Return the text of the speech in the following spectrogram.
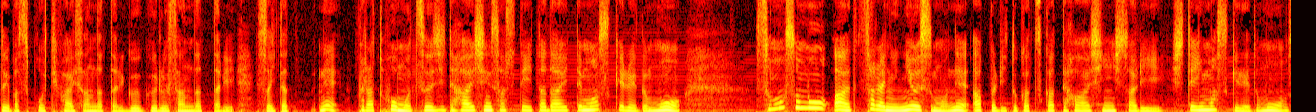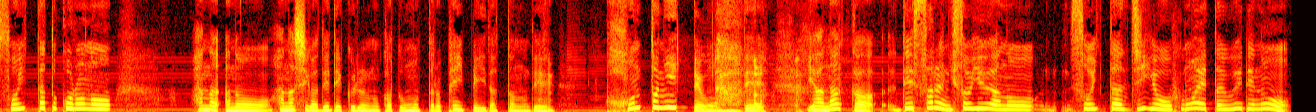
例えば Spotify さんだったり Google さんだったりそういったねプラットフォームを通じて配信させていただいてますけれどもそもそもあさらにニュースもねアプリとか使って配信したりしていますけれどもそういったところの話あの話が出てくるのかと思ったら PayPay だったので、うん。本当に？って思って。いやなんかでさらにそういうあのそういった事業を踏まえた上での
